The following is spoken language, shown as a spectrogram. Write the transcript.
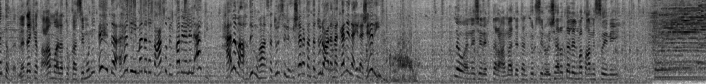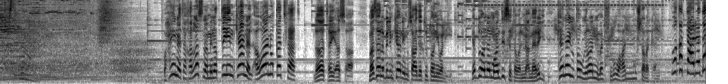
انتظر لديك طعام ولا تقاسمني؟ اهدأ هذه مادة التعقب القابلة للأكل. حالما أهضمها سترسل إشارة تدل على مكاننا إلى جيري. لو أن جيري اخترع مادة ترسل إشارة للمطعم الصيني. وحين تخلصنا من الطين كان الأوان قد فات. لا تيأسا ما زال بالإمكان مساعدة توني ولي. يبدو أن المهندسة والمعماري كانا يطوران مشروعا مشتركا. وقد تعرضا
